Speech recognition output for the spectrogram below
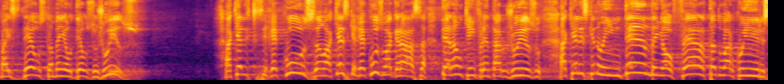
mas Deus também é o Deus do juízo. Aqueles que se recusam, aqueles que recusam a graça, terão que enfrentar o juízo. Aqueles que não entendem a oferta do arco-íris,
